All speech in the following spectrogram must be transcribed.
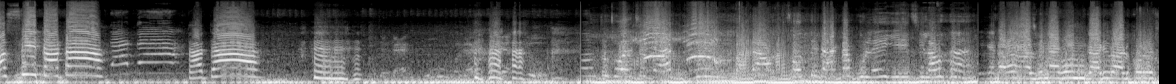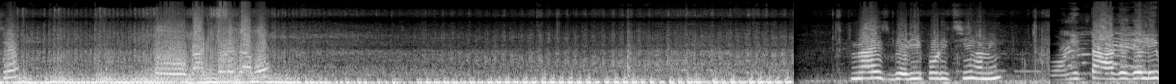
আসছি টাটা। টাটা। এখন গাড়ি বার করেছে। তো গাড়ি করে যাব। নাইস বেরিয়ে পড়েছি আমি। অনেকটা আগে গেলেই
